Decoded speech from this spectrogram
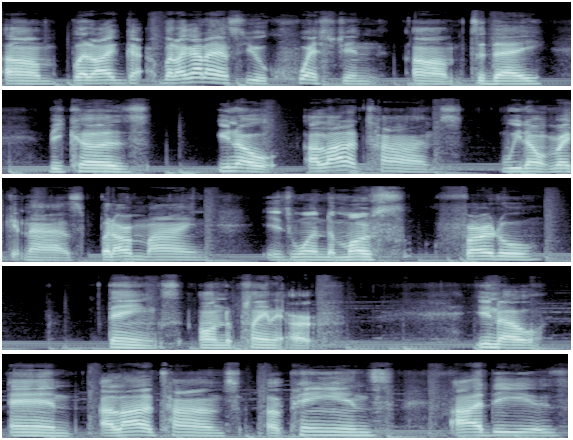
Um, but I got, but I gotta ask you a question um, today because you know a lot of times we don't recognize, but our mind is one of the most fertile things on the planet Earth. You know, and a lot of times opinions, ideas,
